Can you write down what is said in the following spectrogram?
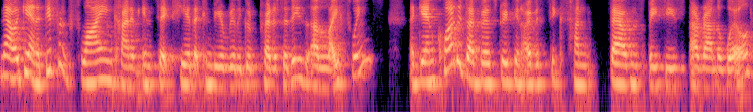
Now, again, a different flying kind of insect here that can be a really good predator. These are lacewings. Again, quite a diverse group in over 600,000 species around the world.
